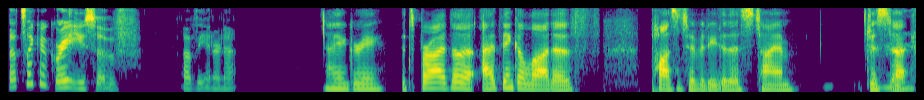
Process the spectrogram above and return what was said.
that's like a great use of of the internet. I agree. It's brought, uh, I think, a lot of positivity to this time. Just, uh, Mhm.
